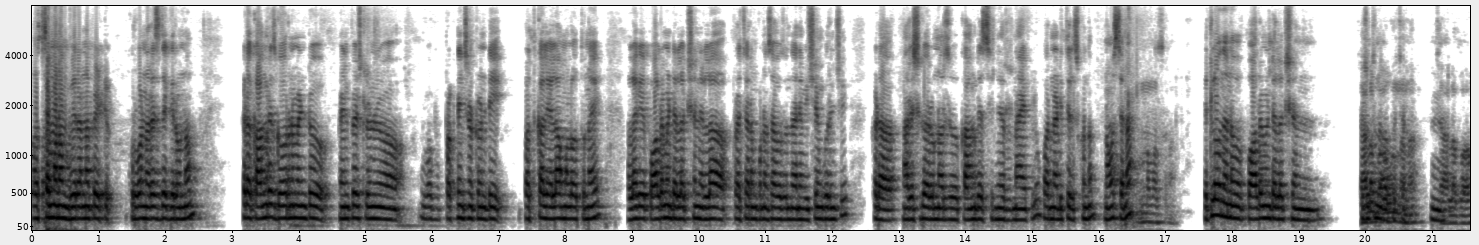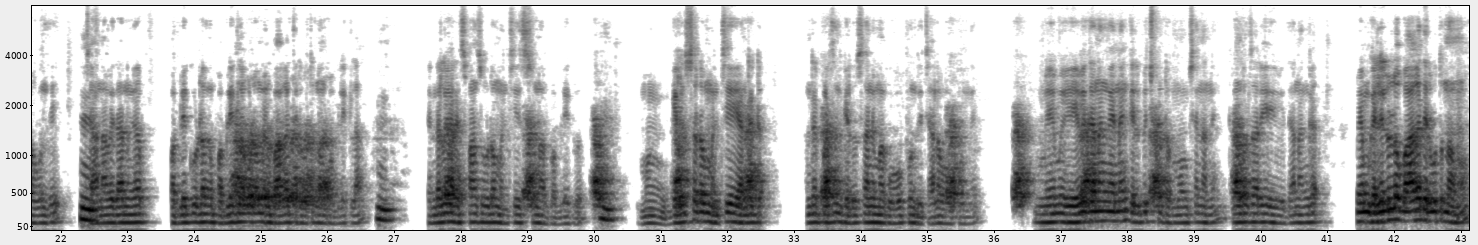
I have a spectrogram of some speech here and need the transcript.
ప్రస్తుతం మనం వీరన్నపేట కుర్వ నరేష్ దగ్గర ఉన్నాం. ఇక్కడ కాంగ్రెస్ గవర్నమెంట్ మేనిఫెస్టోను ప్రకటించినటువంటి పథకాలు ఎలా అమలవుతున్నాయి అలాగే పార్లమెంట్ ఎలక్షన్ ఎలా ప్రచారం కొనసాగుతుంది అనే విషయం గురించి ఇక్కడ నరేష్ గారు ఉన్నారు. కాంగ్రెస్ సీనియర్ నాయకులు వారిని అడిగి తెలుసుకుందాం. నమస్తేనా నమస్కారం ఎట్లా ఉందన్న పార్లమెంట్ ఎలక్షన్ చాలా బాగుంది. చాలా విధానంగా పబ్లిక్ కూడా పబ్లిక్లో కూడా మేము బాగా తిరుగుతున్నాం పబ్లిక్లో జనరల్గా జనరల్గా రెస్పాన్స్ కూడా మంచి ఇస్తున్నారు పబ్లిక్ గెలుస్తాడు మంచి హండ్రెడ్ హండ్రెడ్ పర్సెంట్ గెలుస్తా మాకు ఓపు ఉంది చాలా ఓపు ఉంది. మేము ఏ విధానంగా అయినా గెలిపించుకుంటాం మోంషన్ అని. కంపల్సరీ విధానంగా. మేము గల్లీలలో బాగా తిరుగుతున్నాము.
